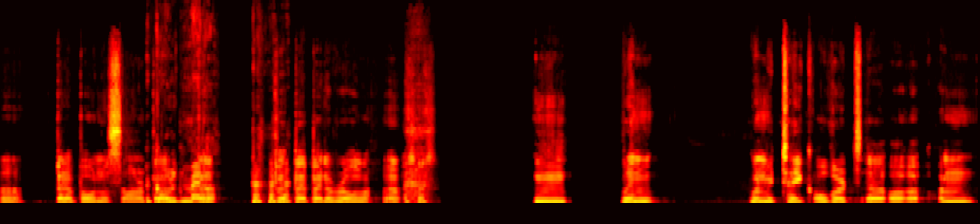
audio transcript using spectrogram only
a better bonus or a better, gold medal, better, better, better role. mm, when when we take over t- uh, or, um,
